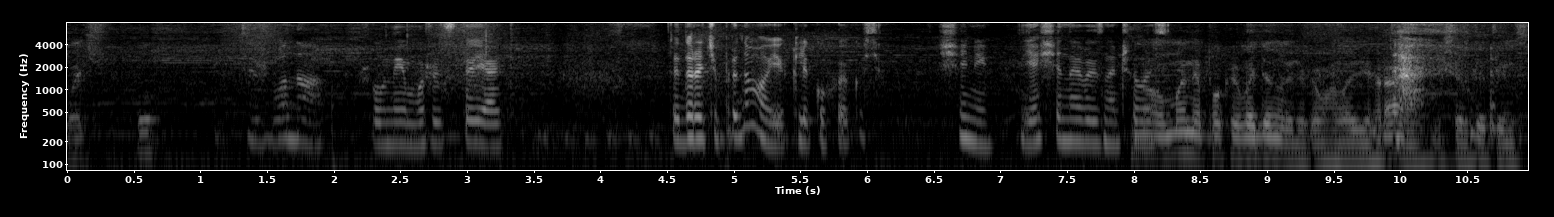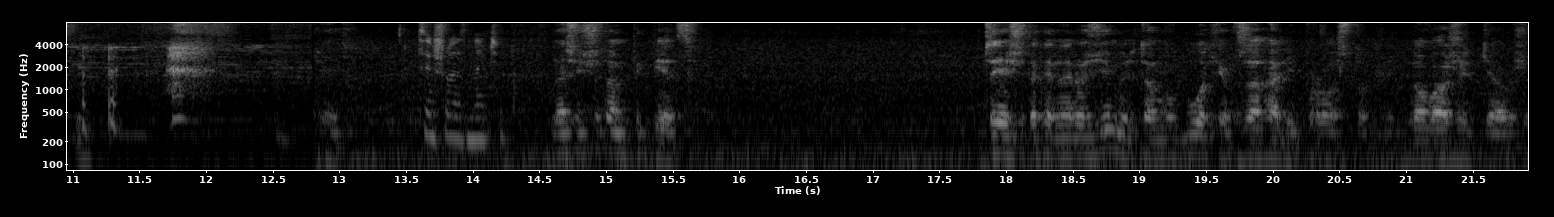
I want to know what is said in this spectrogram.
бач. Ух. Це ж вона. Що в неї можуть стояти. Ти, до речі, придумав їй клікуху якусь? Ще ні. Я ще не Ну, у мене поки водяною тільки в голові грає, ще в дитинстві. Це що значить? Значить, що там піпець. Це я ще таке не розумію, там в блокі взагалі просто блін, нове життя вже.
